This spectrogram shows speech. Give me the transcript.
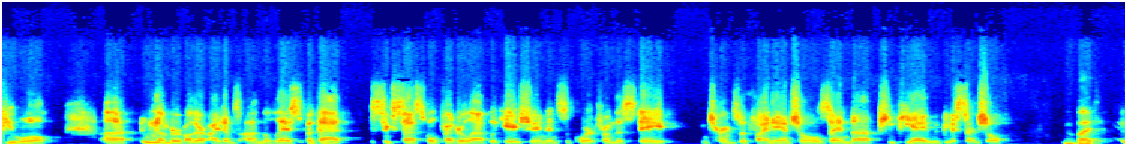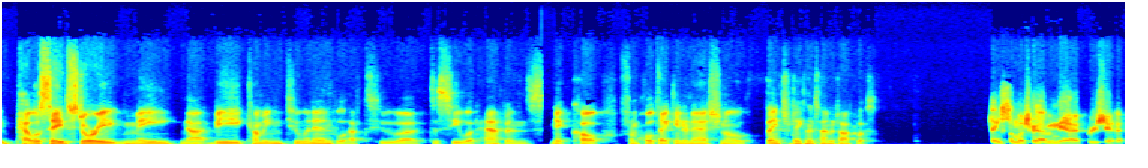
fuel, uh, a number of other items on the list, but that successful federal application and support from the state in terms of financials and uh, PPA would be essential. But Palisades story may not be coming to an end. We'll have to uh, to see what happens. Nick Culp from Holtec International. Thanks for taking the time to talk to us. Thanks so much for having me. I appreciate it.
